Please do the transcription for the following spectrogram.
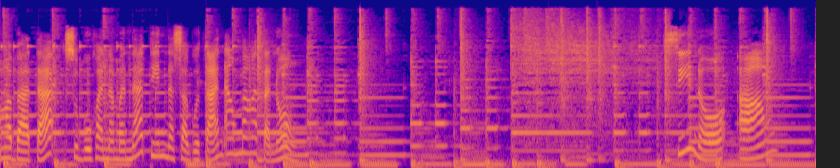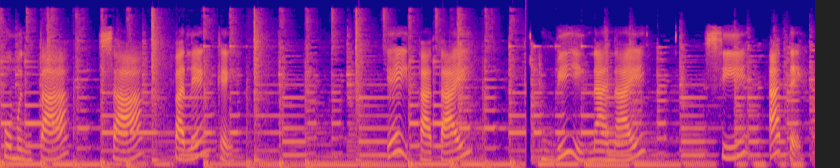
Mga bata, subukan naman natin na sagutan ang mga tanong. Sino ang pumunta sa palengke? A. Tatay B. Nanay C. Ate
